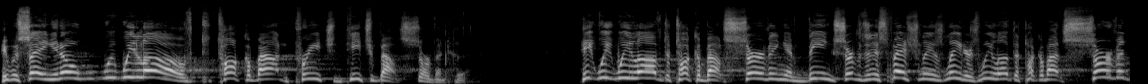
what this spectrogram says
He was saying, You know, we, we love to talk about and preach and teach about servanthood. He, we, we love to talk about serving and being servants, and especially as leaders, we love to talk about servant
